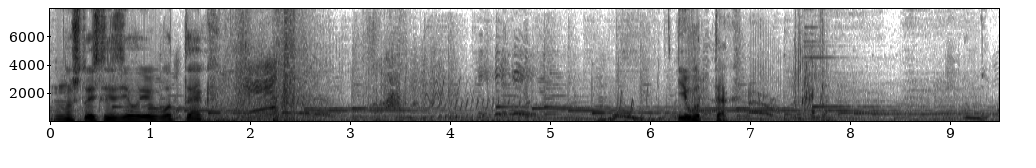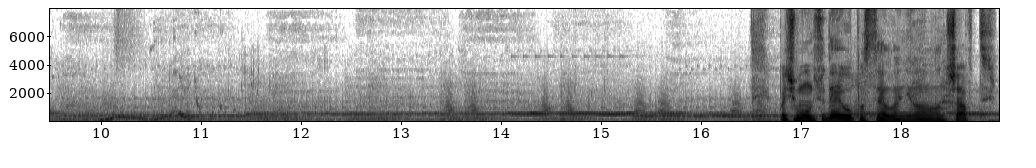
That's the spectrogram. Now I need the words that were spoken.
Ну что, если сделаю вот так И вот так. Почему он сюда его поставил, а не на ландшафт?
